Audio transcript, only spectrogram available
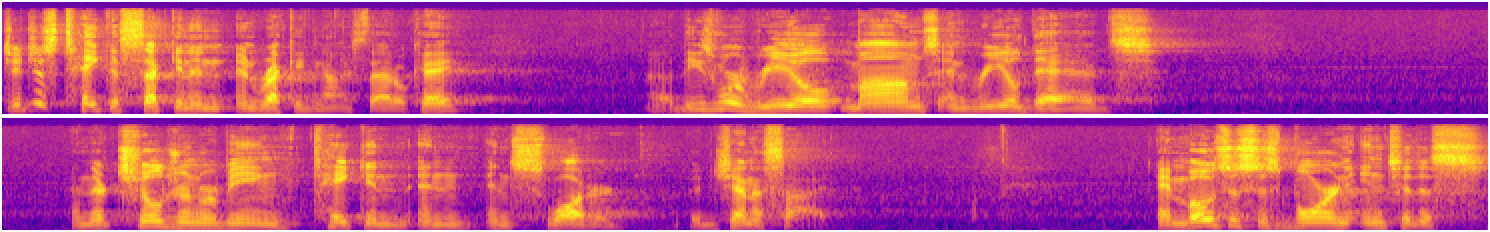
Just take a second and, and recognize that, okay? Uh, these were real moms and real dads and their children were being taken and, and slaughtered, genocide. And Moses is born into this,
